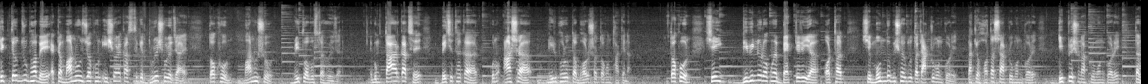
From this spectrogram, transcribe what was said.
ঠিক তদ্রুপভাবে একটা মানুষ যখন ঈশ্বরের কাছ থেকে দূরে সরে যায়, তখন মানুষও মৃত অবস্থা হয়ে যায় এবং তার কাছে বেঁচে থাকার কোনো আশা, নির্ভরতা, ভরসা তখন থাকে না। তখন সেই বিভিন্ন রকমের ব্যাকটেরিয়া, অর্থাৎ সে মন্দ বিষয়গুলো তাকে আক্রমণ করে, তাকে হতাশা আক্রমণ করে, ডিপ্রেশন আক্রমণ করে, তার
